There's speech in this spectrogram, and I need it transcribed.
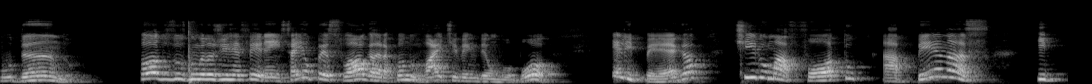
mudando todos os números de referência. Aí o pessoal, galera, quando vai te vender um robô, ele pega, tira uma foto apenas que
